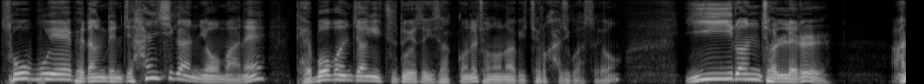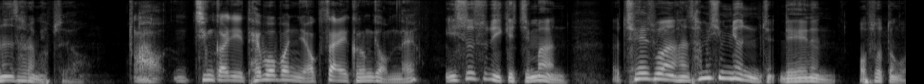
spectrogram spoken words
소부에 배당된 지 한시간여 만에 대법원장이 주도해서 이 사건을 전원합의체로 가지고 왔어요. 이런 전례를 아는 사람이 없어요. 아, 지금까지 대법원 역사에 그런 게 없나요? 있을 수도 있겠지만 최소한 한 30년 내에는 없었던 것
